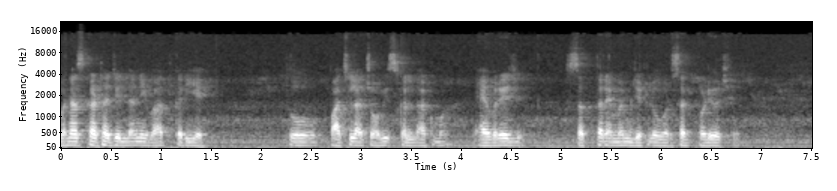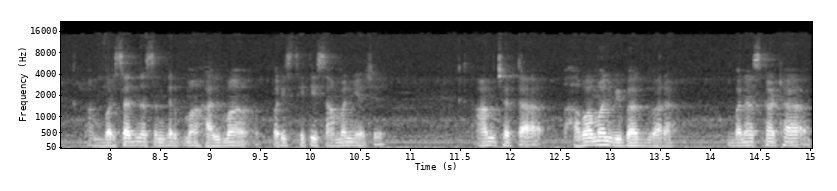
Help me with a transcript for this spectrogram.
બનાસકાંઠા જિલ્લાની વાત કરીએ તો પાછલા ચોવીસ કલાકમાં એવરેજ સત્તર એમએમ જેટલો વરસાદ પડ્યો છે. આમ વરસાદના સંદર્ભમાં હાલમાં પરિસ્થિતિ સામાન્ય છે. આમ છતાં હવામાન વિભાગ દ્વારા બનાસકાંઠા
